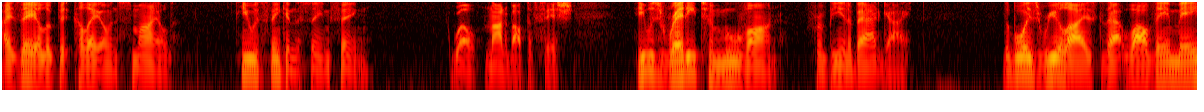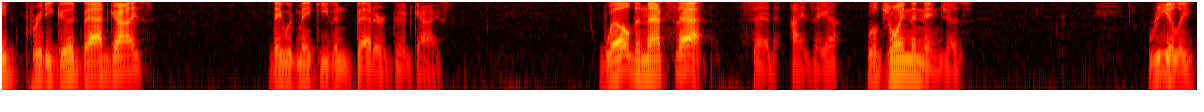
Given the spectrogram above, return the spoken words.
Isaiah looked at Kaleo and smiled. He was thinking the same thing. Well, not about the fish. He was ready to move on from being a bad guy. The boys realized that while they made pretty good bad guys, they would make even better good guys. Well, then that's that, said Isaiah. We'll join the ninjas. Really,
